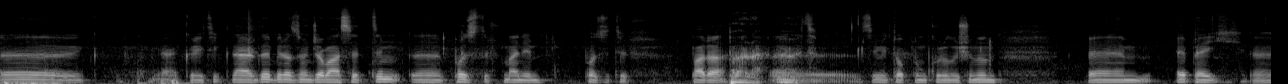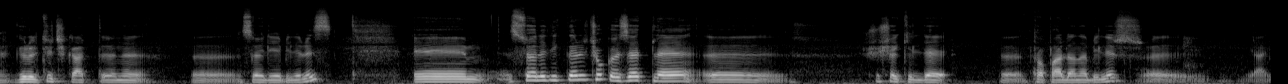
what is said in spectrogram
e, yani kritiklerde biraz önce bahsettim e, pozitif money, pozitif para, Para. Evet. e, sivil toplum kuruluşunun e, epey e, gürültü çıkarttığını e, söyleyebiliriz. E, söyledikleri çok özetle e, şu şekilde e, toparlanabilir. E, yani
